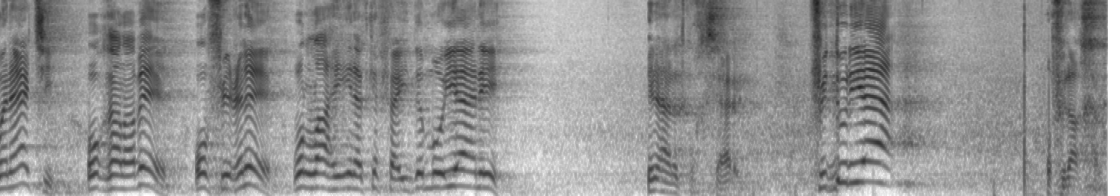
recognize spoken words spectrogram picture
wanaaji oo qalabee oo fiicnee wallaahi inaad ka faa'iiddo mooyaane in aanad ku khasaarin. Fi dunyaa wa fi laakhira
